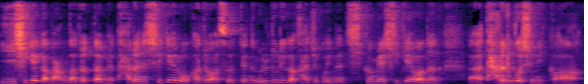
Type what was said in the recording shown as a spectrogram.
이 시계가 망가졌다면 다른 시계로 가져왔을 때는 을돌이가 가지고 있는 지금의 시계와는 아, 다른 것이니까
